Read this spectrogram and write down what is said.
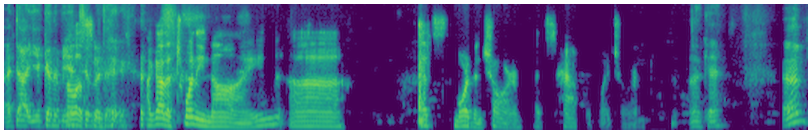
I doubt you're going to be Well, intimidating. I got a 29. Uh, that's more than charm. That's half of my charm. okay. Um.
